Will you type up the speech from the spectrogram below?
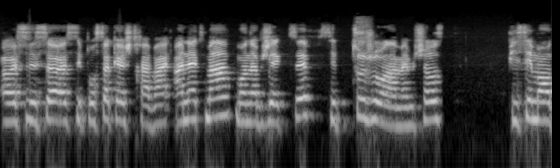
Ah, c'est ça. C'est pour ça que je travaille. Honnêtement, mon objectif, c'est toujours la même chose. Puis c'est mon,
